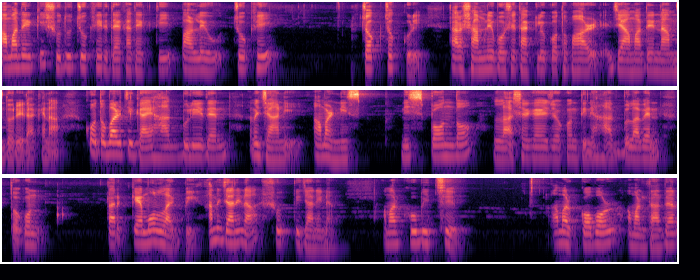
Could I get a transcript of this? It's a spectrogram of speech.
আমাদেরকে শুধু চোখের দেখা দেখতে পারলেও চোখে চকচক করি। তার সামনে বসে থাকলেও কতবার যে আমাদের নাম ধরে রাখে না, কতবার যে গায়ে হাত বুলিয়ে দেন, আমি জানি। আমার নিস, নিষ্পন্দ লাশের গায়ে যখন তিনি হাত বোলাবেন, তখন তার কেমন লাগবে? আমি জানি না, সত্যি জানি না। আমার খুব ইচ্ছে, আমার কবর, আমার দাদার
